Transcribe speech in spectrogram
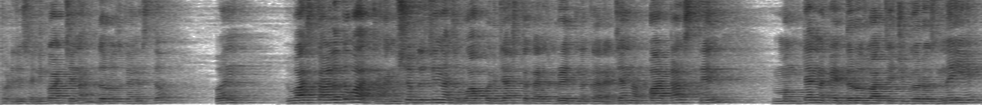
थोड्या दिवसांनी वाचे ना दररोज काय नसतं. पण वाचता आलं तर वाचा आणि शब्दचिन्हाचा वापर जास्त करायचा प्रयत्न करा. ज्यांना पाठ असतील मग त्यांना काही दररोज वाचायची गरज नाही आहे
